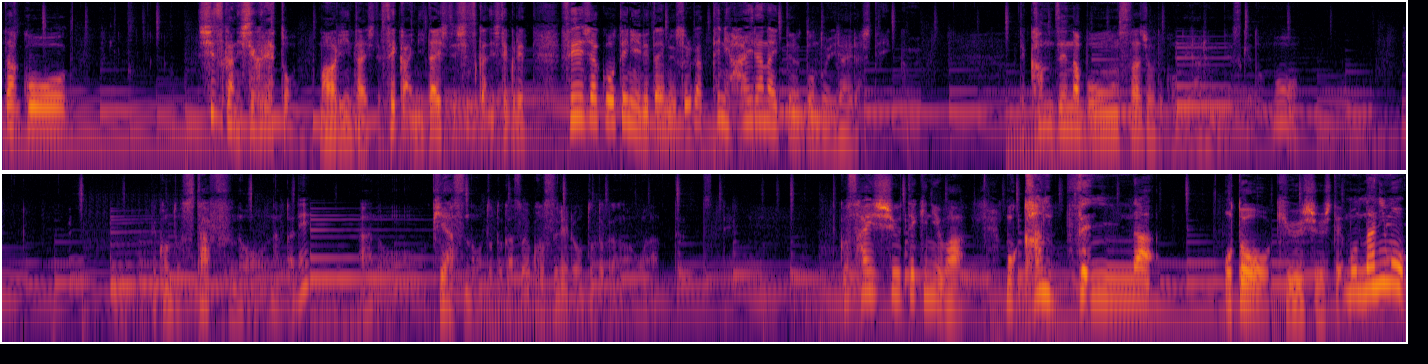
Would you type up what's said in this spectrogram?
だからこう静かにしてくれと。周りに対して世界に対して静かにしてくれ。静寂を手に入れたいのにそれが手に入らないっていうのにどんどんイライラしていく。完全な防音スタジオで今度やるんですけども。で今度スタッフのなんかねあのピアスの音とかそういう擦れる音とかがこうなったっつって。でこう最終的にはもう完全な音を吸収してもう何も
